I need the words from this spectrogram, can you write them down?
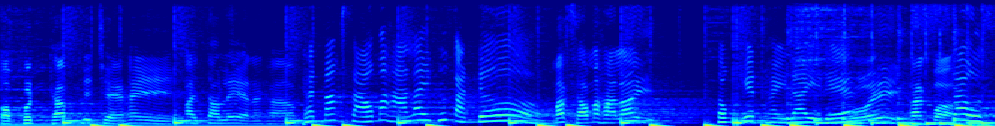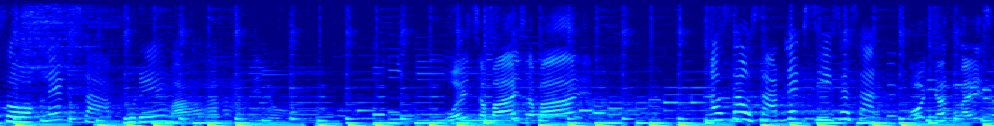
ขอบคุณครับที่แชร์ให้ไอ้เต้าแล่นะครับท่านมักสาวมหาลัยคือกันเด้อมักสาวมหาลัยต้องเฮ็ดให้ได้เด้โอ้ยคักบ่เจ้าสองเล่นสามผู้เด้ โอ้ยสบายสบายเอาเจ้าสามเล่นสี่ซะสันโอ้ยจัดไปส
